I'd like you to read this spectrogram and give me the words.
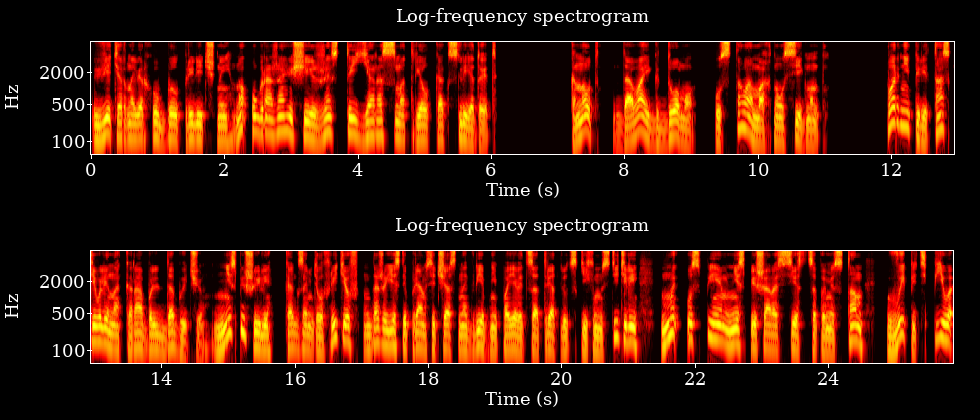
ветер наверху был приличный, но угрожающие жесты я рассмотрел как следует. «Кнут, давай к дому!» – устало махнул Сигмунд. Парни перетаскивали на корабль добычу. Не спешили. Как заметил Фритьев, даже если прямо сейчас на гребне появится отряд людских мстителей, мы успеем не спеша рассесться по местам, выпить пиво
